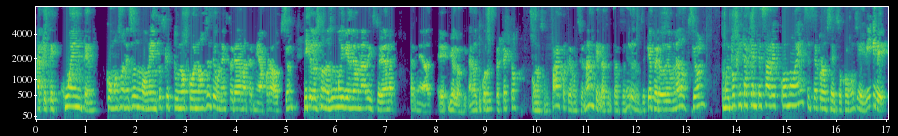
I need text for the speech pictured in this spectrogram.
a que te cuenten cómo son esos momentos que tú no conoces de una historia de maternidad por adopción y que los conoces muy bien de una historia de maternidad eh, biológica, ¿no? Tú conoces perfecto cómo es un parto, qué emocionante, y las ultrasonidos, no sé qué, pero de una adopción muy poquita gente sabe cómo es ese proceso, cómo se vive.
